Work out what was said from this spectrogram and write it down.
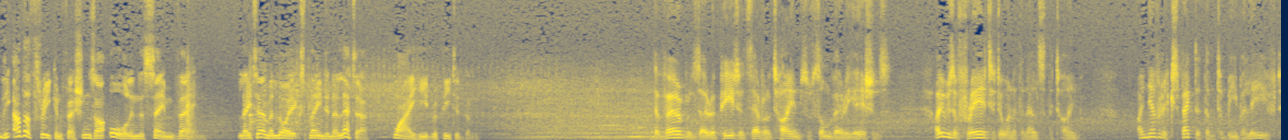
The other three confessions are all in the same vein. Later, Molloy explained in a letter why he'd repeated them. The verbals I repeated several times with some variations. I was afraid to do anything else at the time. I never expected them to be believed.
